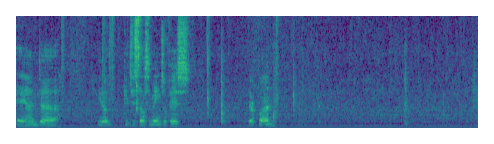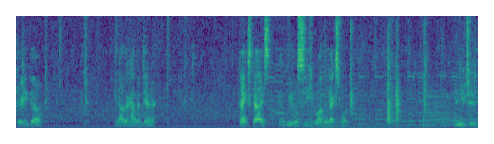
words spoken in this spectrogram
and. Uh, you know, get yourself some angelfish. They're fun. There you go. Now they're having dinner. Thanks, guys, and we will see you on the next one. And you too.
